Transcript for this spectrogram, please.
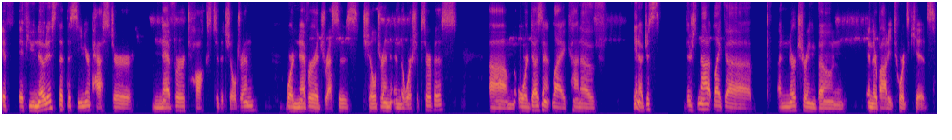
if if you notice that the senior pastor never talks to the children or never addresses children in the worship service um, or doesn't like kind of you know just there's not like a a nurturing bone in their body towards kids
